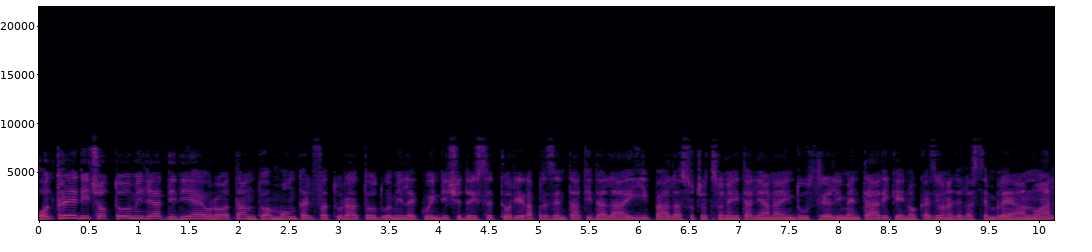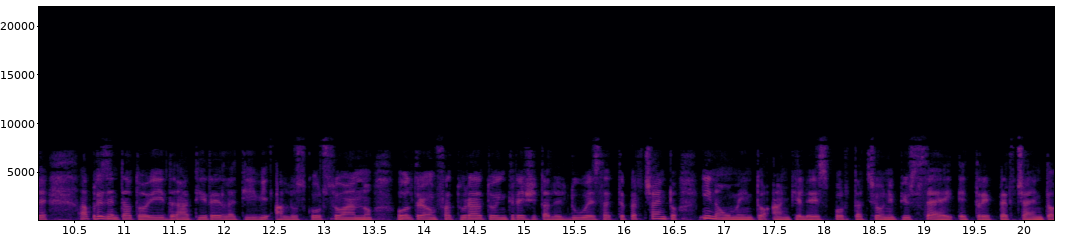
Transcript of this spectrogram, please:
Oltre 18 miliardi di euro a tanto ammonta il fatturato 2015 dei settori rappresentati dalla IPA, l'Associazione Italiana Industrie Alimentari, che in occasione dell'assemblea annuale ha presentato i dati relativi allo scorso anno. Oltre a un fatturato in crescita del 2,7%, in aumento anche le esportazioni più 6,3%.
